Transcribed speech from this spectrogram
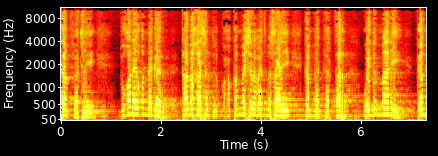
ከም ፈትሊ ዝኾነ ይኹን ነገር ካባኻ ሰብ ዝልቅሖ ከም መሽረፈት መሳሊ ከም መንቀርቀር ወይ ድማ ከም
